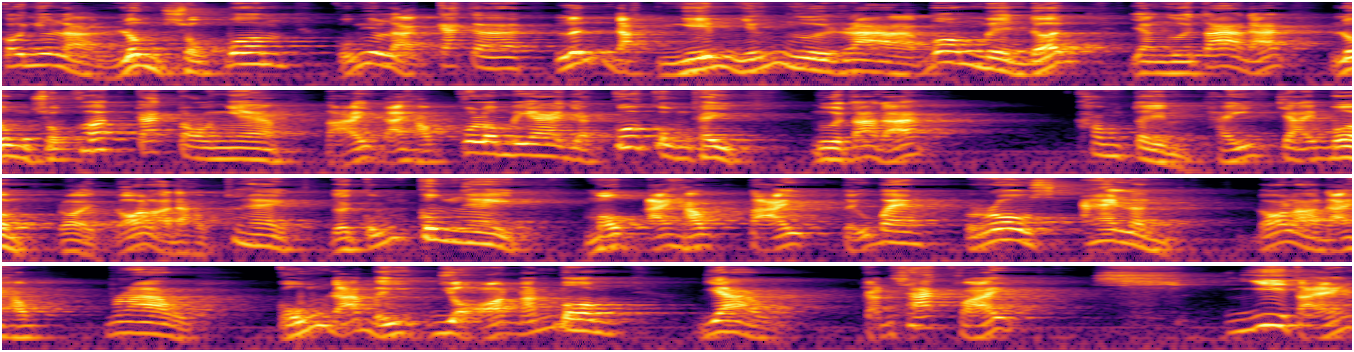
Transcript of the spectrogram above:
coi như là lùng sụp bom cũng như là các uh, lính đặc nhiệm những người rà bom mìn đến. Và người ta đã lùng sụp hết các tòa nhà tại đại học Columbia. Và cuối cùng thì người ta đã không tìm thấy trái bom. Rồi đó là đại học thứ hai. Rồi cũng cùng ngày một đại học tại tiểu bang Rose Island đó là đại học Brown cũng đã bị dọa đánh bom. Và cảnh sát phải di tản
